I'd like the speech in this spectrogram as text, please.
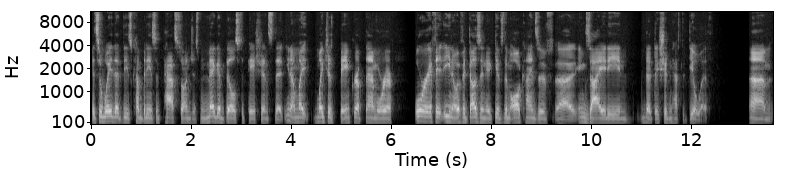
it's a way that these companies have passed on just mega bills to patients that you know might might just bankrupt them, or or if it you know if it doesn't, it gives them all kinds of uh, anxiety and that they shouldn't have to deal with. Um,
